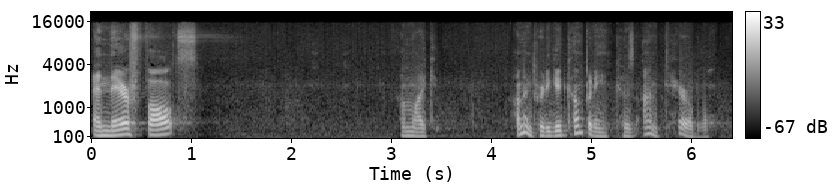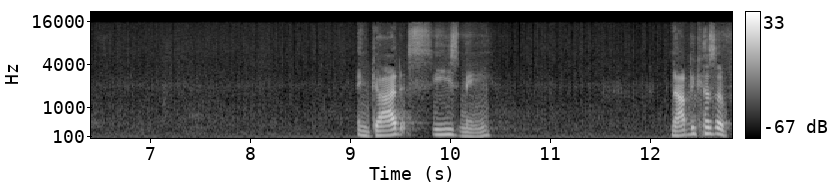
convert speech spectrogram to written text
and their faults, I'm like, I'm in pretty good company because I'm terrible. And God sees me not because of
